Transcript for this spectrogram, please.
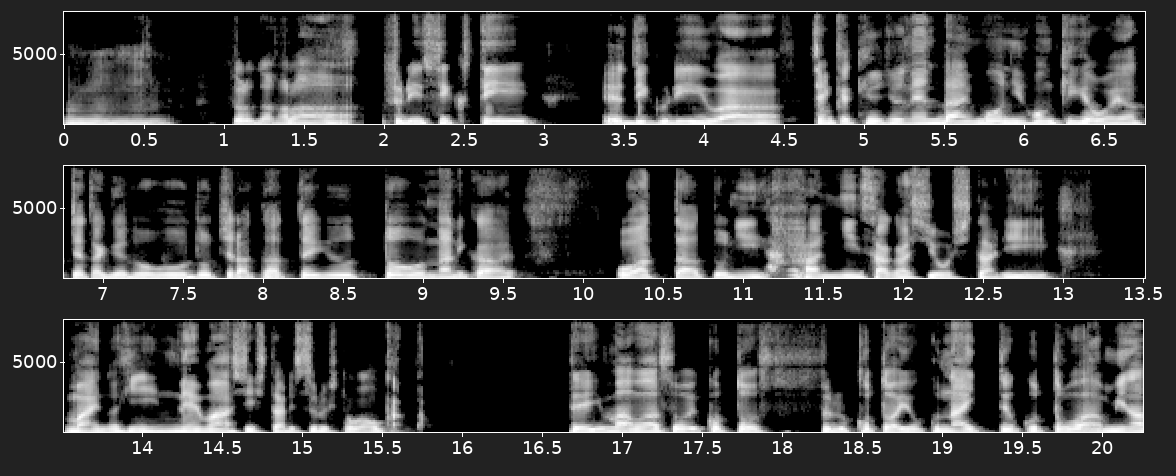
うん。それだから、360 degree は、1990年代も日本企業はやってたけど、どちらかというと、何か終わった後に犯人探しをしたり、前の日に根回ししたりする人が多かった。で、今はそういうことをすることは良くないっていうことは、皆、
